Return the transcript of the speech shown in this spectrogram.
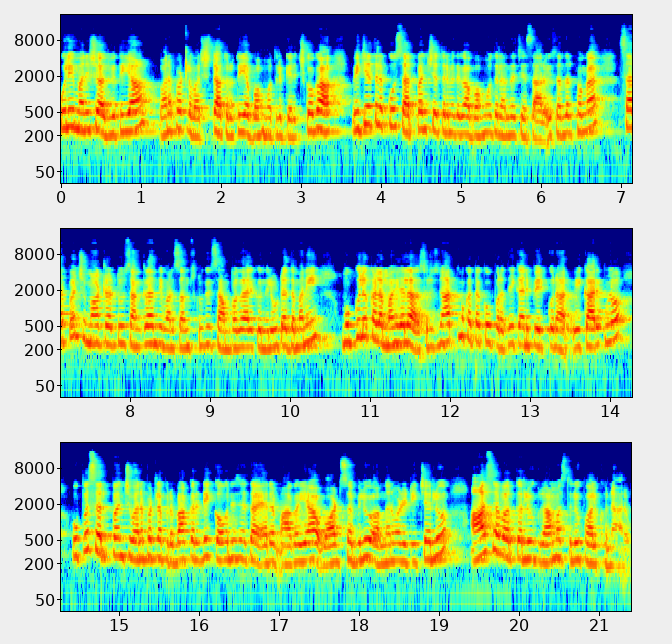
పులి మనిషి ద్వితీయ వనపట్ల వర్షిత తృతీయ బహుమతులు గెలుచుకోగా విజేతలకు సర్పంచ్ చేతుల మీదుగా బహుమతులు అందజేశారు. ఈ సందర్భంగా సర్పంచ్ మాట్లాడుతూ సంక్రాంతి మన సంస్కృతి సాంప్రదాయాలకు నిలువుటద్దమని ముగ్గులు కళ మహిళల సృజనాత్మకతకు ప్రతీక అని పేర్కొన్నారు. ఈ కార్యక్రమంలో ఉప సర్పంచ్ వనపట్ల ప్రభాకర్ రెడ్డి కాంగ్రెస్ నేత ఎర్రం ఆగయ్య వార్డు సభ్యులు అంగన్వాడీ టీచర్లు ఆశా వర్కర్లు గ్రామస్తులు పాల్గొన్నారు.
